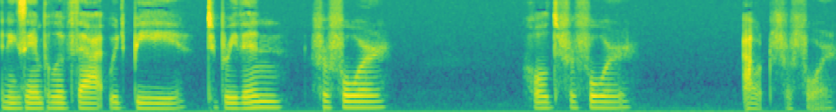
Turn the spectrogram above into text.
An example of that would be to breathe in for four, hold for four, out for four.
